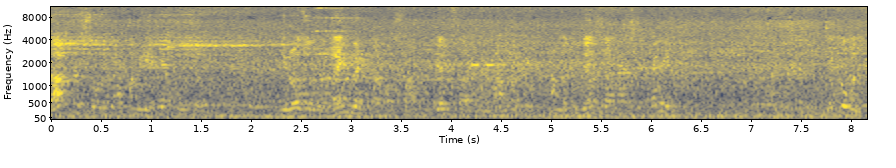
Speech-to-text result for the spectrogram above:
డాక్టర్స్ వల్ల మన ఏరియా కొంచెం ఈరోజు లైన్ పెట్టారు వస్తాం. జేమ్స్ గార్డెన్ అందరికీ. అందరికీ జేమ్స్ గార్డెన్ తెలియదు ఎక్కువ మంది.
